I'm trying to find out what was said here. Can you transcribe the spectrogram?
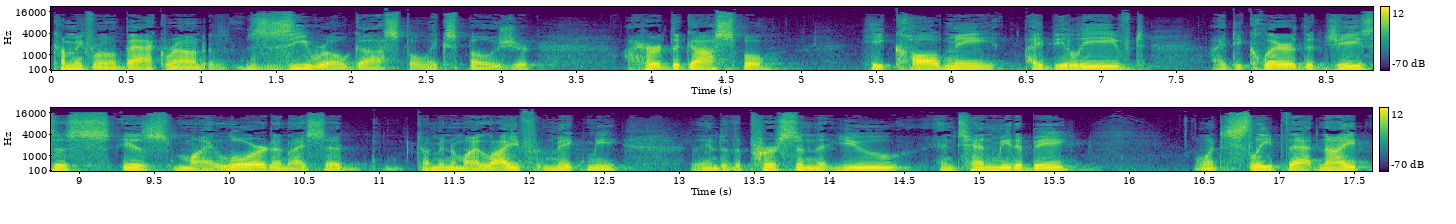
coming from a background of zero gospel exposure, I heard the gospel. He called me. I believed. I declared that Jesus is my Lord, and I said, Come into my life and make me into the person that you intend me to be. I went to sleep that night.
